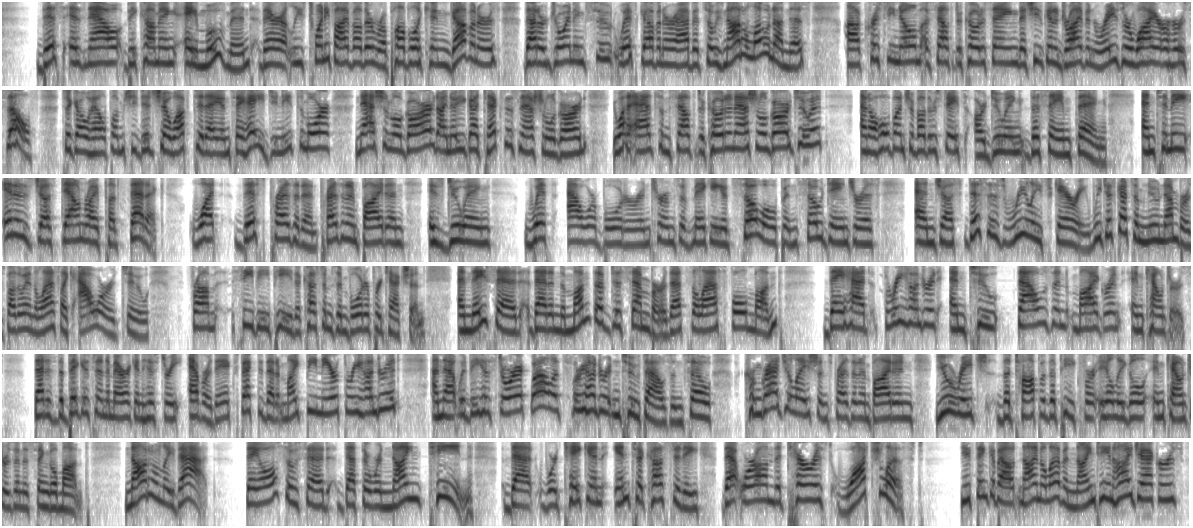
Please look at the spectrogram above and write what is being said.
this is now becoming a movement. There are at least 25 other Republican governors that are joining suit with Governor Abbott. So he's not alone on this. Uh, Kristi Noem of South Dakota saying that she's going to drive in razor wire herself to go help him. She did show up today and say, Hey, do you need some more National Guard? I know you got Texas National Guard. You want to add some South Dakota National Guard to it? And a whole bunch of other states are doing the same thing. And to me, it is just downright pathetic what this president, President Biden, is doing with our border in terms of making it so open, so dangerous. And just this is really scary. We just got some new numbers, by the way, in the last like hour or two from CBP, the Customs and Border Protection. And they said that in the month of December, that's the last full month, they had 302,000 migrant encounters. That is the biggest in American history ever. They expected that it might be near 300 and that would be historic. Well, it's 302,000. So congratulations, President Biden. You reach the top of the peak for illegal encounters in a single month. Not only that, they also said that there were 19 that were taken into custody that were on the terrorist watch list. You think about 9 11, 19 hijackers.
